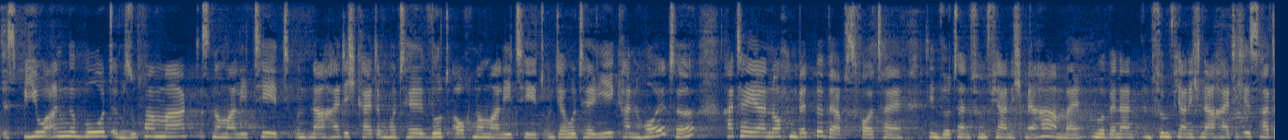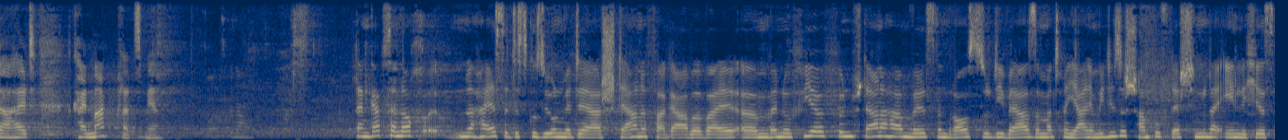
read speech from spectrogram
Das Bioangebot im Supermarkt ist Normalität und Nachhaltigkeit im Hotel wird auch Normalität. Und der Hotelier kann heute, hat er ja noch einen Wettbewerbsvorteil, den wird er in fünf Jahren nicht mehr haben, weil nur wenn er in fünf Jahren nicht nachhaltig ist, hat er halt keinen Marktplatz mehr. Dann gab es ja noch eine heiße Diskussion mit der Sternevergabe, weil ähm, wenn du vier, fünf Sterne haben willst, dann brauchst du diverse Materialien wie diese Shampoofläschchen oder ähnliches,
